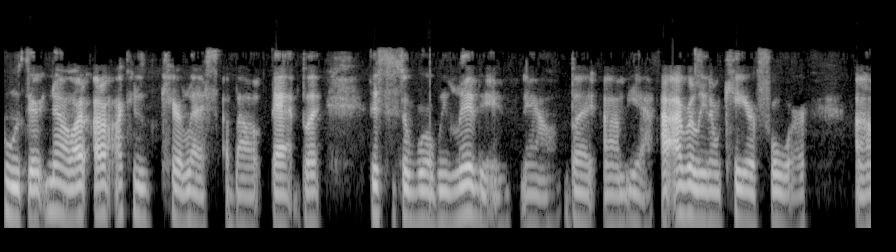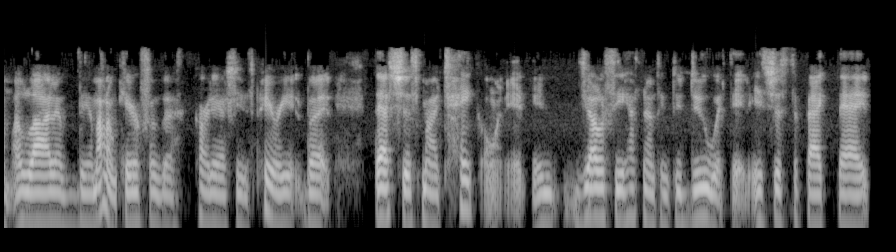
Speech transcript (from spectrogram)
who they're. No, I I, I can care less about that. But this is the world we live in now. But um, yeah, I, I really don't care for um, a lot of them. I don't care for the Kardashians, period. But that's just my take on it. And jealousy has nothing to do with it. It's just the fact that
